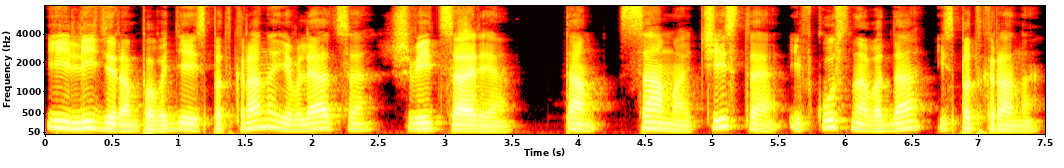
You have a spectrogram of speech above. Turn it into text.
И лидером по воде из-под крана является Швейцария. Там самая чистая и вкусная вода из-под крана.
